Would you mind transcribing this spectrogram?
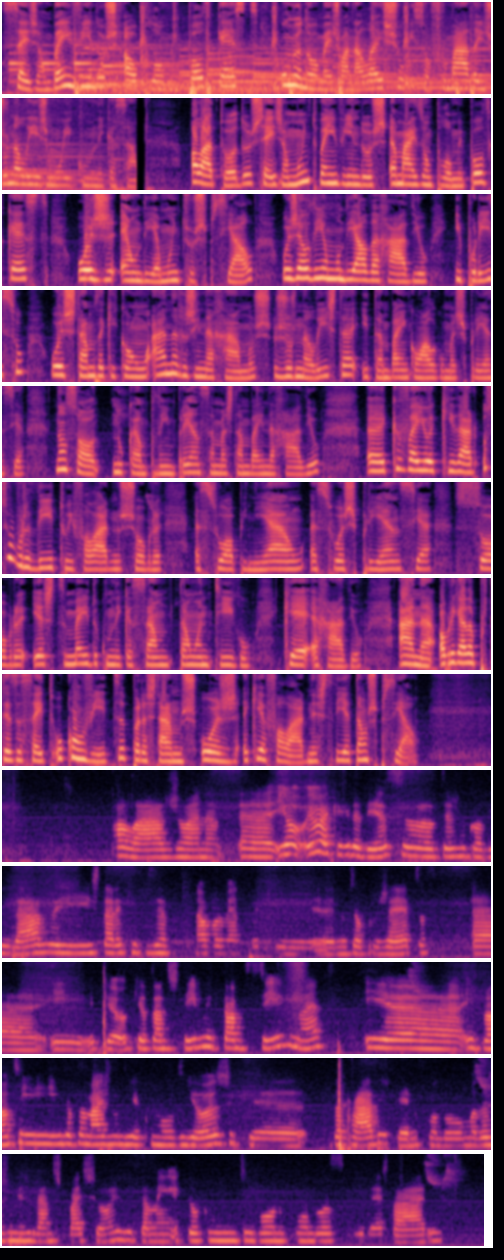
Sejam bem-vindos ao Plume Podcast. O meu nome é Joana Aleixo e sou formada em jornalismo e comunicação. Olá a todos, sejam muito bem-vindos a mais um Plume Podcast. Hoje é um dia muito especial. Hoje é o Dia Mundial da Rádio e por isso hoje estamos aqui com Ana Regina Ramos, jornalista e também com alguma experiência não só no campo de imprensa, mas também na rádio, eh, que veio aqui dar o seu verdito e falar-nos sobre a sua opinião, a sua experiência sobre este meio de comunicação tão antigo que é a rádio. Ana, obrigada por teres aceito o convite para estarmos hoje aqui a falar neste dia tão especial. Olá, Joana. Uh, eu, eu é que agradeço teres-me convidado e estar aqui presente novamente aqui uh, no teu projeto uh, e que eu, que eu tanto estimo e tanto sigo, não é? E, e pronto, e ainda para mais num dia como o de hoje, que, da rádio, que é no fundo uma das minhas grandes paixões e também aquilo que me motivou no fundo a seguir esta área.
